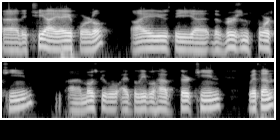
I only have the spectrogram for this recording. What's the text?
uh, the TIA portal. I use the uh, the version 14. Uh, most people, I believe, will have 13 with them.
